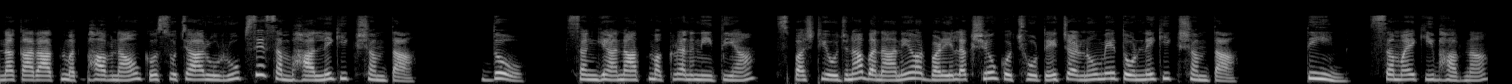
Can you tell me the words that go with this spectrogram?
नकारात्मक भावनाओं को सुचारू रूप से संभालने की क्षमता। दो, संज्ञानात्मक रणनीतियाँ, स्पष्ट योजना बनाने और बड़े लक्ष्यों को छोटे चरणों में तोड़ने की क्षमता। तीन, समय की भावना,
